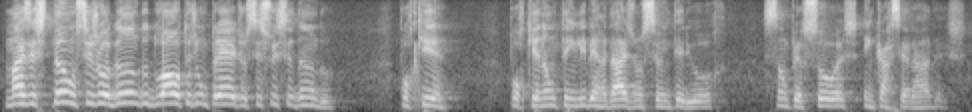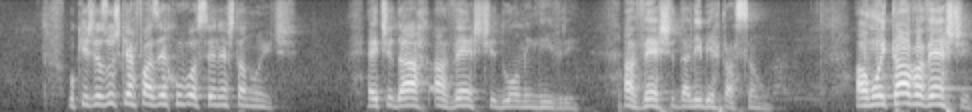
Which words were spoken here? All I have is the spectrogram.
mas estão se jogando do alto de um prédio, se suicidando. Por quê? Porque não têm liberdade no seu interior. São pessoas encarceradas. O que Jesus quer fazer com você nesta noite é te dar a veste do homem livre, a veste da libertação. Há uma oitava veste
